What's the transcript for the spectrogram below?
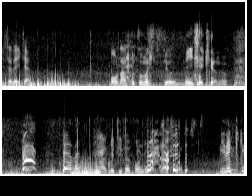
Lisedeyken oradan kurtulmak istiyordum. Neyi çekiyorsun? evet. Fark ettiysen son gün zaten. Bir dakika.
